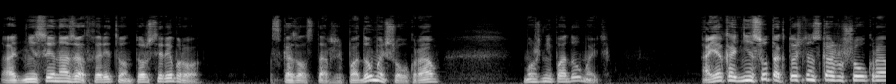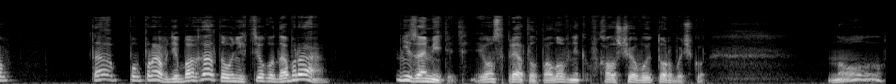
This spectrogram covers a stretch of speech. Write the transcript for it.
«Отнеси назад, Харитон, тоже серебро», — сказал старший. «Подумай, что украв». «Может, не подумать». А як однесу, так точно скажу, що украв. Та, по правде, багато у них цього добра. Не заметить. И он спрятал половник в холщовую торбочку. Ну,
